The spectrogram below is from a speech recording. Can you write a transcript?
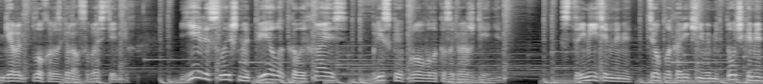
Геральт плохо разбирался в растениях. Еле слышно пела, колыхаясь, близкая проволока заграждения. Стремительными, тепло-коричневыми точками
